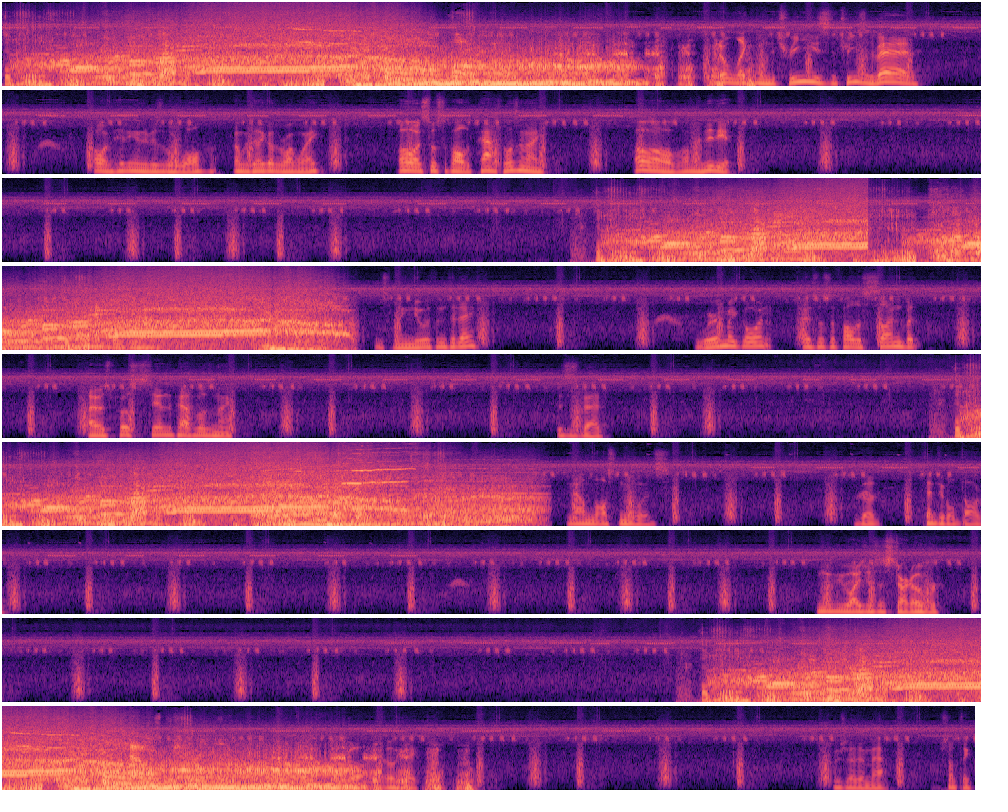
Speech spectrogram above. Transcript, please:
I don't like them in the trees. The trees are bad. Oh, I'm hitting an invisible wall. Oh, did I go the wrong way? Oh, I was supposed to follow the path, wasn't I? Oh, I'm an idiot. There's Where am I going? I was supposed to follow the sun, but I was supposed to stay on the path, wasn't I? This is bad. Now I'm lost in the woods. The tentacle dog. Might be wise just to start over. That was controlled. Okay. Wish I had a map or something.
